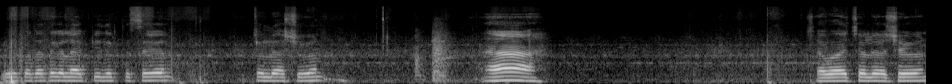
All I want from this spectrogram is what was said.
কে কোথা থেকে লাইভটি দেখতেছেন, চলে আসুন। হ্যাঁ। সবাই চলে আসুন।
